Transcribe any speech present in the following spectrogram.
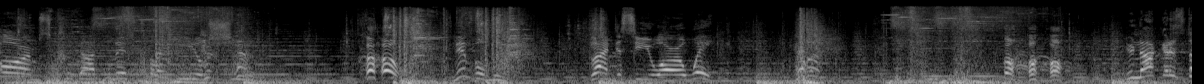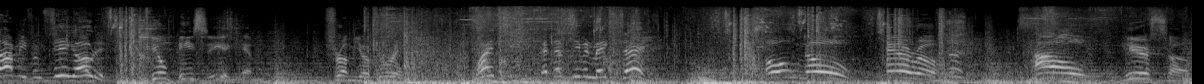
arms could not lift the heel shield. Oh, nimble move. Glad to see you are awake. You're not gonna stop me from seeing Odin! You'll be seeing him from your grave. What? That doesn't even make sense! Oh no! Arrow! How fearsome!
